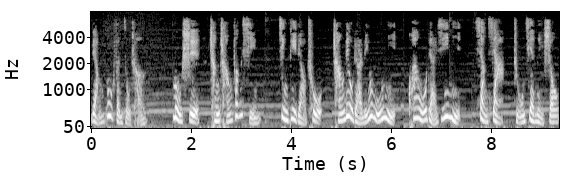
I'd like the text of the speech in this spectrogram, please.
两部分组成。墓室呈长方形，近地表处长六点零五米，宽五点一米。向下逐渐内收，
